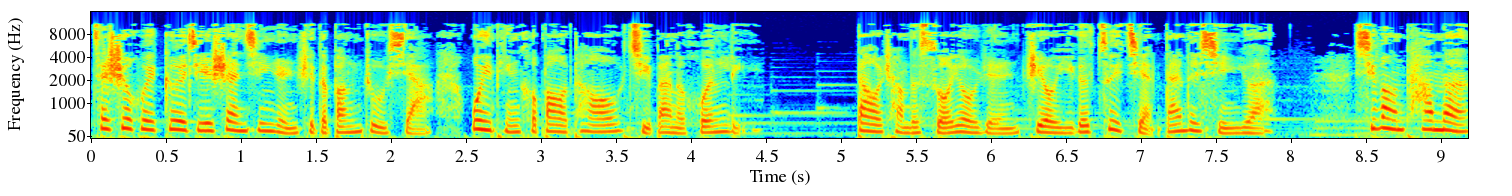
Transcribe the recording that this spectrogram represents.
在社会各界善心人士的帮助下，魏平和鲍涛举办了婚礼。到场的所有人只有一个最简单的心愿，希望他们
